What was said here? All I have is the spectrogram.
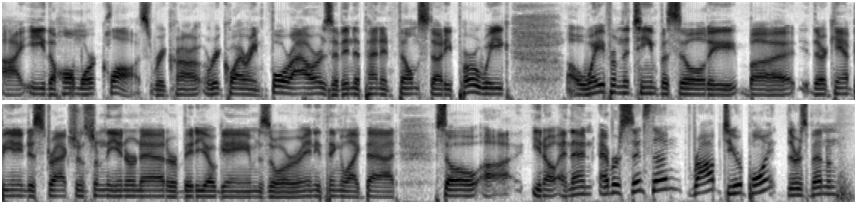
i.e., the homework clause, requir- requiring four hours of independent film study per week away from the team facility, but there can't be any distractions from the internet or video games or anything like that. So, uh, you know, and then ever since then, Rob, to your point, there's been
